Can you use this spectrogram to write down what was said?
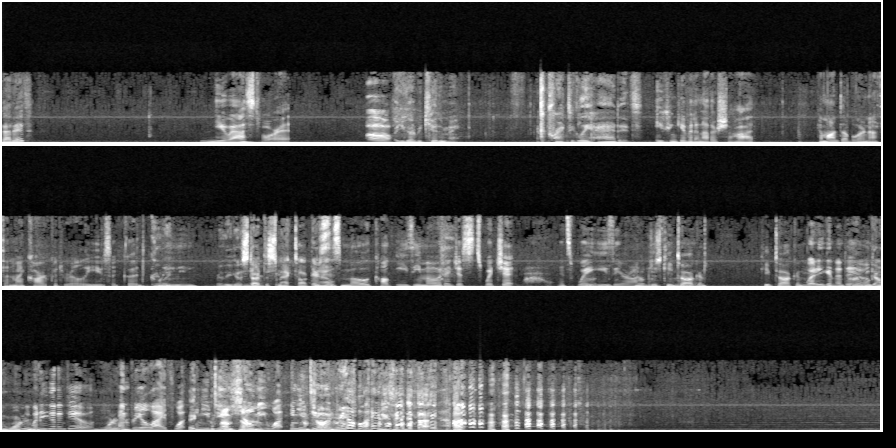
that it? You asked for it. Oh. You gotta be kidding me. I practically had it. You can give it another shot. Come on, double or nothing. My car could really use a good cleaning. Really? You gonna start Yeah. the smack talk There's now? this mode called easy mode. I just switch it. Wow. It's way easier on No, just keep mode. talking. Keep talking. What are you gonna do? I'm, I'm warning what are you. you gonna do? I'm warning In real life, what Hey, can you do? I'm Show me. you. What can you I'm do in you. real life? What do you think about that? Huh?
